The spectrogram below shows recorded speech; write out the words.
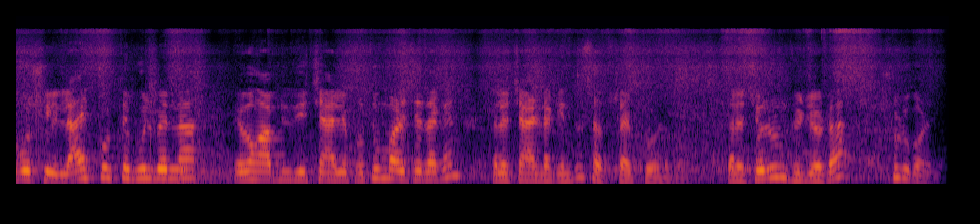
অবশ্যই লাইক করতে ভুলবেন না। এবং আপনি যদি চ্যানেলে প্রথমবার এসে থাকেন, তাহলে চ্যানেলটা কিন্তু সাবস্ক্রাইব করে নেবেন। তাহলে চলুন ভিডিওটা শুরু করা যাক।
